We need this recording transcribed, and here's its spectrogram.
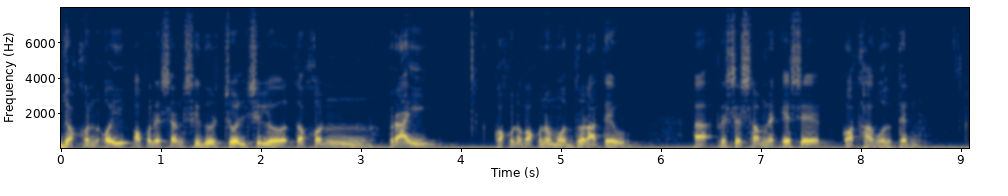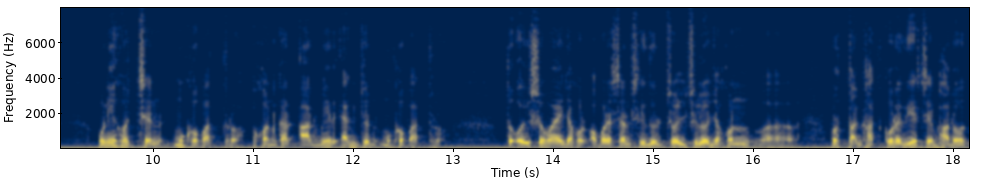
যখন ওই অপারেশন সিঁদুর চলছিল, তখন প্রায়ই, কখনো কখনো মধ্যরাতেও প্রেসের সামনে এসে কথা বলতেন। উনি হচ্ছেন মুখপাত্র, ওখানকার আর্মির একজন মুখপাত্র। তো ওই সময়ে যখন অপারেশন সিঁদুর চলছিল, যখন প্রত্যাঘাত করে দিয়েছে ভারত,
